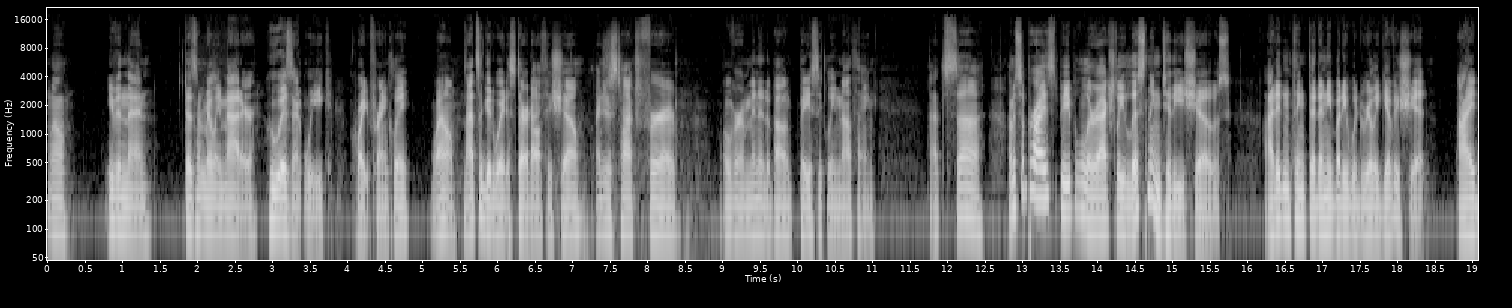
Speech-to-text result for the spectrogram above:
Well, even then, doesn't really matter. Who isn't weak, quite frankly? Wow, that's a good way to start off a show. I just talked for over a minute about basically nothing. That's, uh, I'm surprised people are actually listening to these shows. I didn't think that anybody would really give a shit. I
